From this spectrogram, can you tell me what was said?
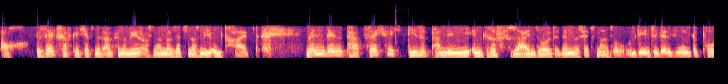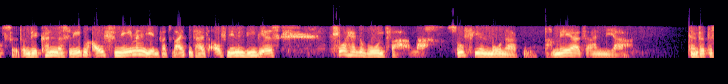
auch gesellschaftlich jetzt mit einem Phänomen auseinandersetzen, das mich umtreibt. Wenn denn tatsächlich diese Pandemie im Griff sein sollte, nennen wir es jetzt mal so, und die Inzidenzen sind gepurzelt und wir können das Leben aufnehmen, jedenfalls weitenteils aufnehmen, wie wir es vorher gewohnt waren, nach so vielen Monaten, nach mehr als einem Jahr, dann wird es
